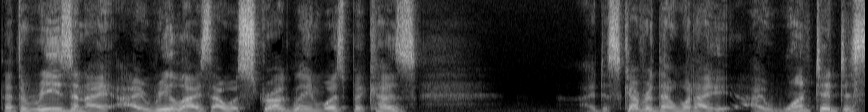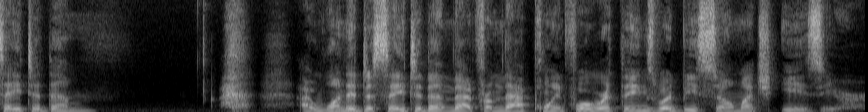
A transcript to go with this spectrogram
that the reason I, I realized I was struggling was because I discovered that what I, I wanted to say to them, I wanted to say to them that from that point forward, things would be so much easier.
